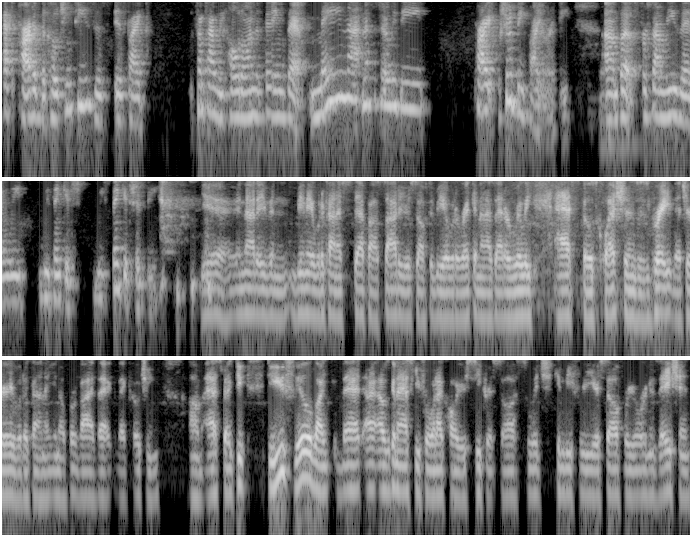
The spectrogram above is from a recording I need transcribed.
that's part of the coaching piece is is like sometimes we hold on to things that may not necessarily be pri- should be priority. Um, but for some reason, we we think it we think it should be. yeah, and not even being able to kind of step outside of yourself to be able to recognize that or really ask those questions is great. That you're able to kind of you know provide that that coaching um, aspect. Do do you feel like that? I, I was going to ask you for what I call your secret sauce, which can be for yourself or your organization.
